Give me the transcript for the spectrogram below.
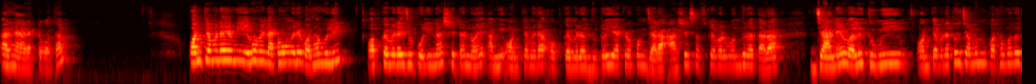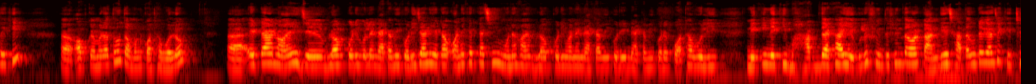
আর হ্যাঁ আর একটা কথা। অন ক্যামেরায় আমি এভাবে ন্যাকামো মেরে কথা বলি। অফ ক্যামেরায় যে বলি না, সেটা নয়। আমি অন ক্যামেরা অফ ক্যামেরা দুটোই একরকম। যারা আসে সাবস্ক্রাইবার বন্ধুরা, তারা জানে, বলে তুমি অন ক্যামেরাতেও যেমন কথা বলো দেখি অফ ক্যামেরাতেও তেমন কথা বলো। এটা নয় যে ব্লগ করি বলে ন্যাকামি করি, জানি এটা অনেকের কাছেই মনে হয়। ব্লগ করি মানে ন্যাকামি করি, ন্যাকামি করে কথা বলি, নেকি নেকি ভাব দেখাই, এগুলো শুনতে শুনতে আমার কান দিয়ে ছাতা উঠে গেছে, কিচ্ছু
